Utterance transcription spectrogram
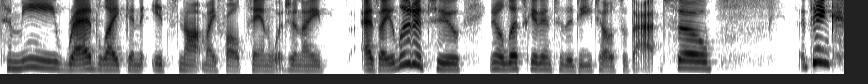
to me read like an it's not my fault sandwich. And I, as I alluded to, you know, let's get into the details of that. So I think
